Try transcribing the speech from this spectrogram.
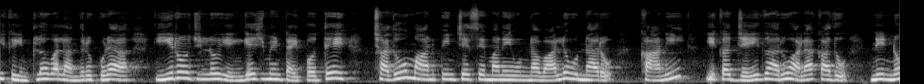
ఇక ఇంట్లో వాళ్ళందరూ కూడా ఈ రోజుల్లో ఎంగేజ్మెంట్ అయిపోతే చదువు మానిపించేసేమని ఉన్న వాళ్ళు ఉన్నారు. కానీ ఇక జై గారు అలా కాదు. నిన్ను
